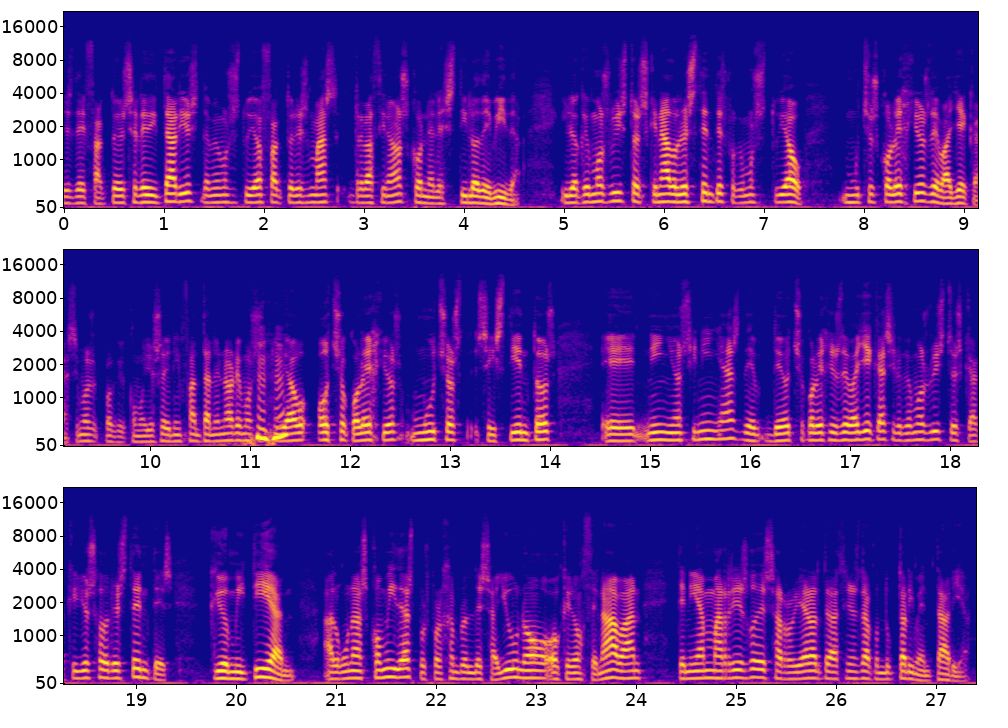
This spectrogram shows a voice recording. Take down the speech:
desde factores hereditarios y también hemos estudiado factores más relacionados con el estilo de vida. Y lo que hemos visto es que en adolescentes, porque hemos estudiado muchos colegios de Vallecas, hemos, porque como yo soy del Infanta Lenor, hemos estudiado ocho colegios, muchos, 600 eh, niños y niñas de, de, ocho colegios de Vallecas y lo que hemos visto es que aquellos adolescentes que omitían algunas comidas, pues por ejemplo el desayuno o que no cenaban, tenían más riesgo de desarrollar alteraciones de la conducta alimentaria.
